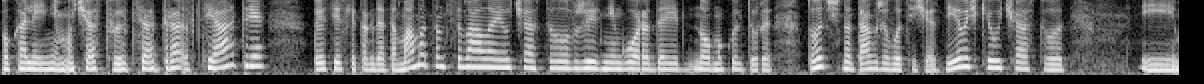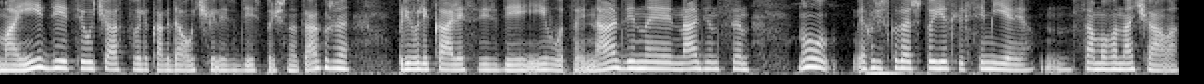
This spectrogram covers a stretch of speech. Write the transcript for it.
поколением участвуют в, театре, в театре. То есть, если когда-то мама танцевала и участвовала в жизни города и Дома культуры, точно так же вот сейчас девочки участвуют. И мои дети участвовали, когда учились здесь, точно так же привлекались везде. И вот и Надины, Надин сын – ну, я хочу сказать, что если в семье с самого начала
